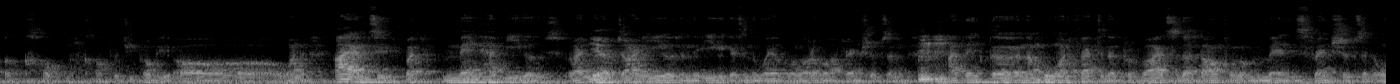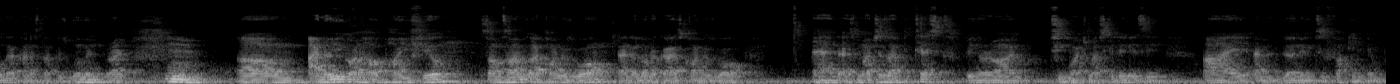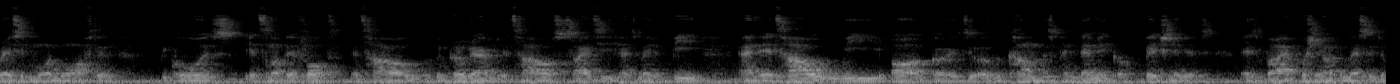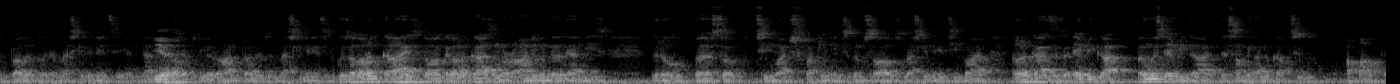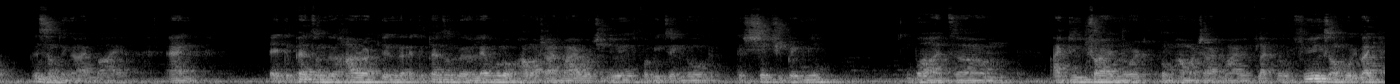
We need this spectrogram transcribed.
uh, a cult, not culprit. You probably are one. I am too, but men have egos, right? We Yeah. have giant egos, and the ego gets in the way of a lot of our friendships. And I think the number one factor that provides that downfall of men's friendships and all that kind of stuff is women, right? Um, I know you can't help how you feel. Sometimes I can't as well, and a lot of guys can't as well. And as much as I detest being around too much masculinity, I am learning to fucking embrace it more and more often because it's not their fault. It's how we've been programmed, it's how society has made it be, and it's how we are going to overcome this pandemic of bitch niggas is by pushing out the message of brotherhood and masculinity and that Yeah. have to be around brothers and masculinity because a lot of guys, dog, a lot of guys I'm around, even though they have these little bursts of too much fucking into themselves masculinity vibe. A lot of guys, there's every guy, almost every guy, there's something I look up to about them. There's mm. something I admire, and it depends on the hierarchy. It depends on the level of how much I admire what you're doing for me to ignore the, the shit you bring me. But um, I do try and ignore it from how much I admire it. Like for, for example, like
